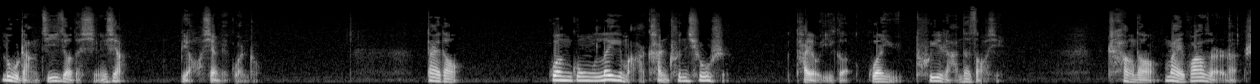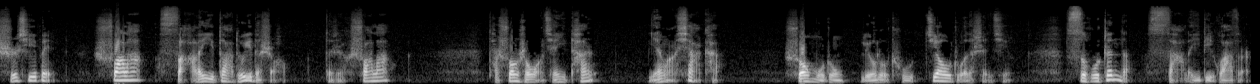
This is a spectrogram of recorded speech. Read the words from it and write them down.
鹿长犄角的形象表现给观众。待到关公勒马看春秋时，他有一个关羽推然的造型。唱到卖瓜子的十七倍。唰啦撒了一大堆的时候的这个唰啦，他双手往前一摊，眼往下看，双目中流露出焦灼的神情，似乎真的撒了一地瓜子儿。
